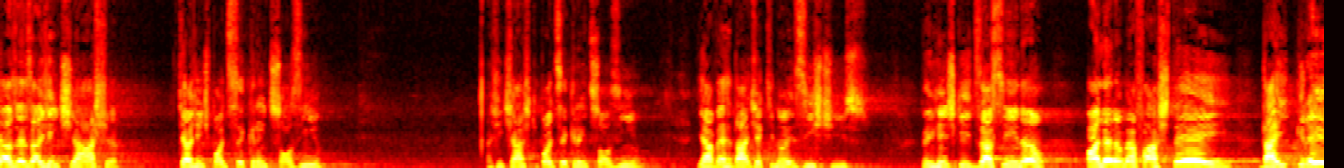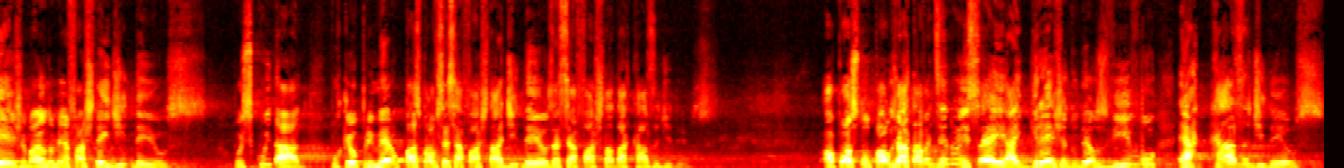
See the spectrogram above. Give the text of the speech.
Porque às vezes a gente acha que a gente pode ser crente sozinho. A gente acha que pode ser crente sozinho. E a verdade é que não existe isso. Tem gente que diz assim: não, Palhano, eu me afastei da igreja, mas eu não me afastei de Deus. Pois cuidado, porque o primeiro passo para você se afastar de Deus é se afastar da casa de Deus. O apóstolo Paulo já estava dizendo isso, ei, a igreja do Deus vivo é a casa de Deus,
